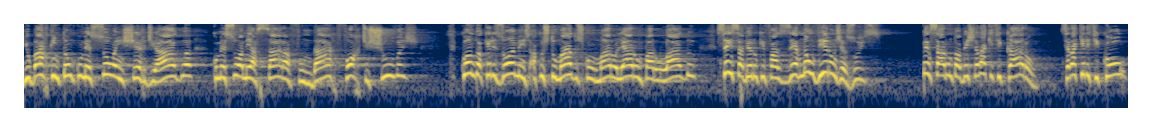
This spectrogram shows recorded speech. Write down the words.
E o barco então começou a encher de água, começou a ameaçar a afundar, fortes chuvas. Quando aqueles homens acostumados com o mar olharam para o lado, sem saber o que fazer, não viram Jesus. Pensaram talvez, será que ficaram? Será que ele ficou?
